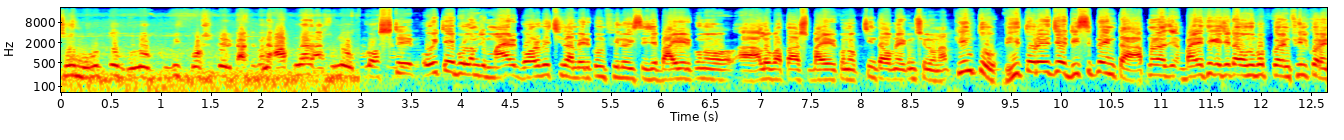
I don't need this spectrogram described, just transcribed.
সেই মুহূর্তগুলো খুবই কষ্টের কাটে। মানে আপনার আসলে কষ্টের, ওইটাই বললাম যে মায়ের গর্বে ছিলাম, এরকম ফিল হয়েছে যে বাইরের কোনো আলো বাতাস, বাইরের কোনো চিন্তা ভাবনা এরকম ছিল না। কিন্তু ভিতরের যে ডিসিপ্লিনটা আপনারা বাইরে থেকে যেটা অনুভব করেন ফিল করেন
